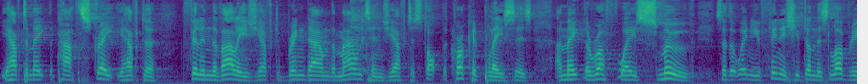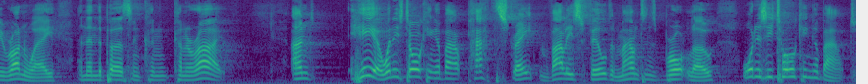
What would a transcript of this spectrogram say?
you have to make the path straight. You have to fill in the valleys. You have to bring down the mountains. You have to stop the crooked places and make the rough ways smooth so that when you finish, you've done this lovely runway and then the person can, can arrive. And here, when he's talking about path straight and valleys filled and mountains brought low, what is he talking about?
